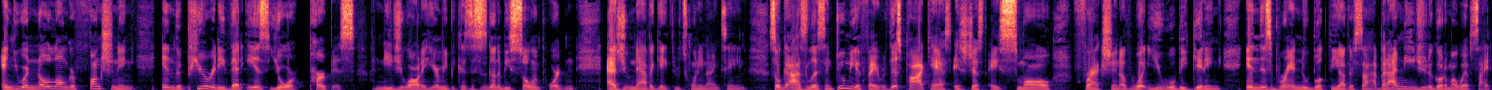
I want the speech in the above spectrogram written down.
and you are no longer functioning in the purity that is your purpose. I need you all to hear me because this is going to be so important as you navigate through 2019. So, guys, listen, do me a favor. This podcast is just a small fraction of what you will be getting in this brand new book, The Other Side. But I need you to go to my website,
